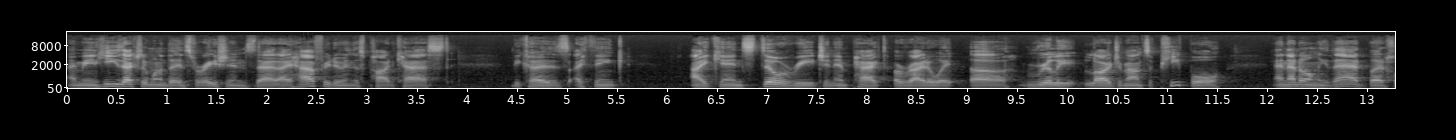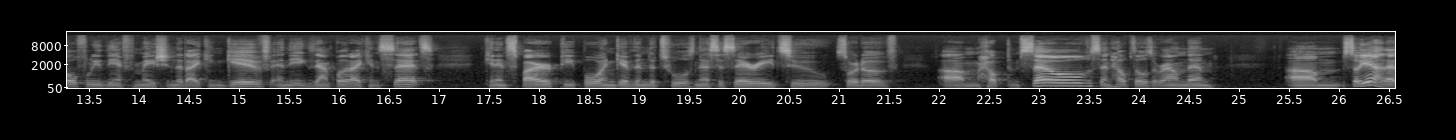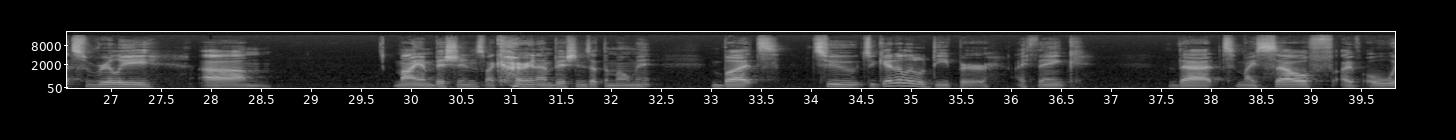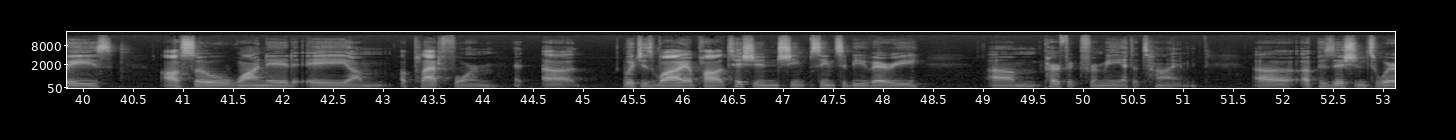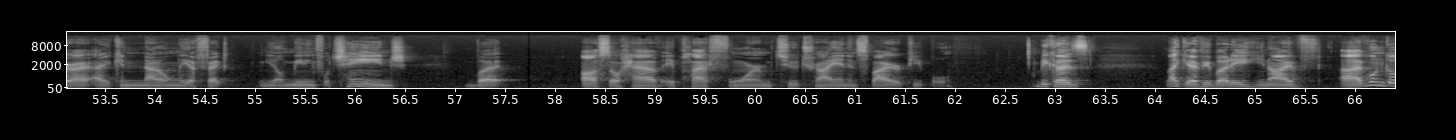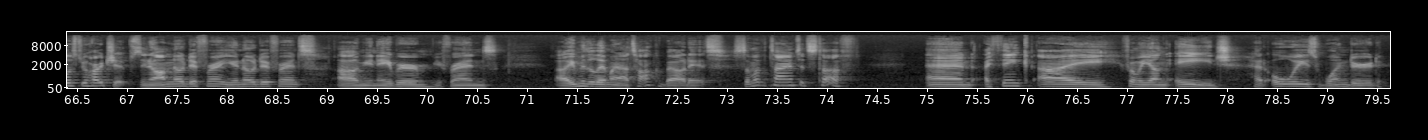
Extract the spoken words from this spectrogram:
I mean, he's actually one of the inspirations that I have for doing this podcast because I think I can still reach and impact a right away uh, really large amounts of people. And not only that, but hopefully the information that I can give and the example that I can set can inspire people and give them the tools necessary to sort of um, help themselves and help those around them. Um, so yeah, that's really um, my ambitions, my current ambitions at the moment. But to to get a little deeper, I think that myself, I've always also wanted a um, a platform, uh, which is why a politician she- seemed to be very um, perfect for me at the time. Uh, a position to where I, I can not only affect you know meaningful change, but also have a platform to try and inspire people. Because, like everybody, you know, I've uh, everyone goes through hardships. You know, I'm no different. You're no different. Um, your neighbor, your friends, uh, even though they might not talk about it, some of the times it's tough. And I think I, from a young age, had always wondered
